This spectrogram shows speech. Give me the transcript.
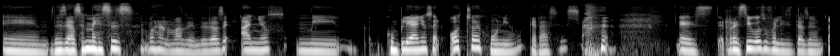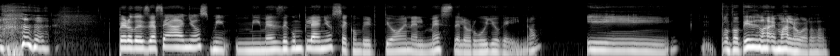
eh, desde hace meses, bueno, no más bien, desde hace años, mi cumpleaños el 8 de junio, gracias, este, recibo su felicitación. Pero desde hace años mi, mi mes de cumpleaños se convirtió en el mes del orgullo gay, ¿no? Y pues no tiene nada de malo, ¿verdad?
